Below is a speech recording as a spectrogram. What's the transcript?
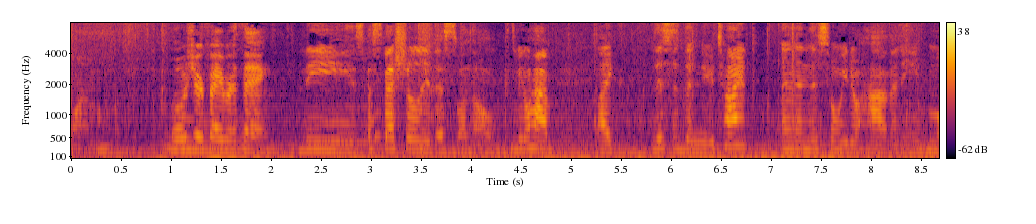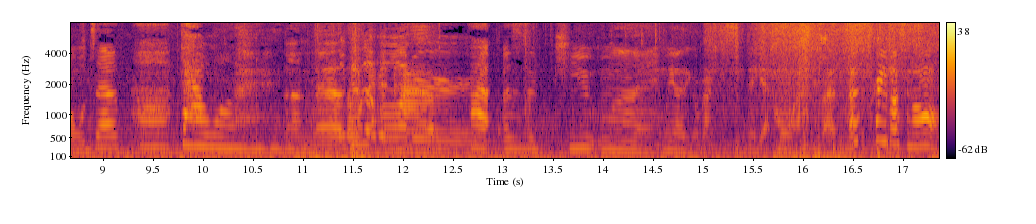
one. What was your favorite thing? These, especially this one though, because we don't have, like, this is the new type, and then this one we don't have any molds of. that one! Oh no, the one I didn't. That was the cute one. We gotta go back and see if they get more, but that's pretty much all.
